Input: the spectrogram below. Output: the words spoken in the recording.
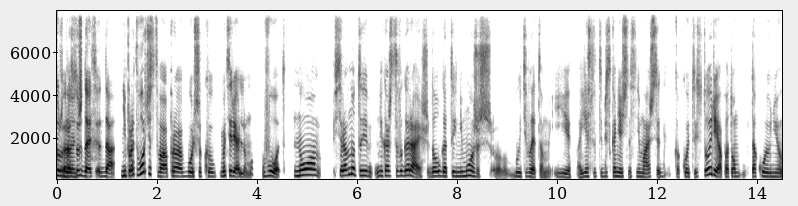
рассуждать. рассуждать, да. Не про творчество, а про больше к материальному. Вот. Но все равно ты, мне кажется, выгораешь. Долго ты не можешь э, быть в этом. И если ты бесконечно снимаешься какой-то истории, а потом такой у нее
